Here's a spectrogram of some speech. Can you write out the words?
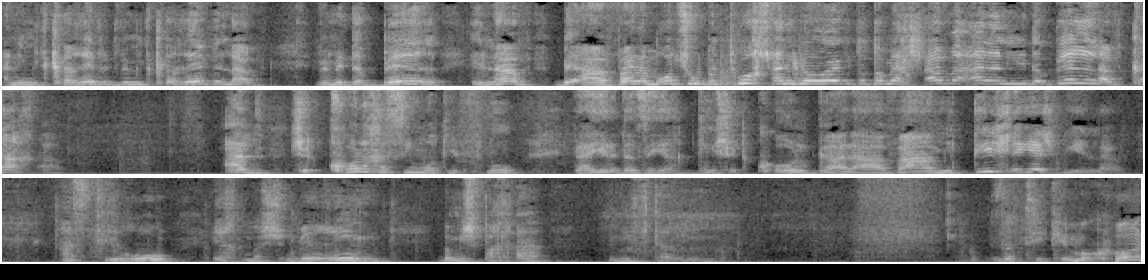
אני מתקרבת ומתקרב אליו, ומדבר אליו באהבה, למרות שהוא בטוח שאני לא אוהבת אותו מעכשיו והלאה, אני אדבר אליו ככה. עד שכל החסימות יפנו, והילד הזה ירגיש את כל גל האהבה האמיתי שיש לי אליו. אז תראו איך משברים במשפחה נפתרים. זאתי כמו כל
